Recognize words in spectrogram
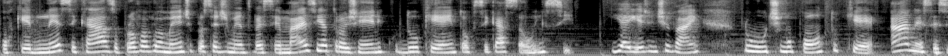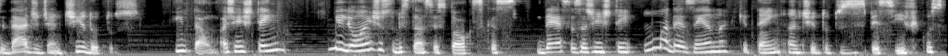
porque nesse caso, provavelmente o procedimento vai ser mais iatrogênico do que a intoxicação em si. E aí a gente vai para o último ponto, que é a necessidade de antídotos. Então, a gente tem milhões de substâncias tóxicas. Dessas, a gente tem uma dezena que tem antídotos específicos.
